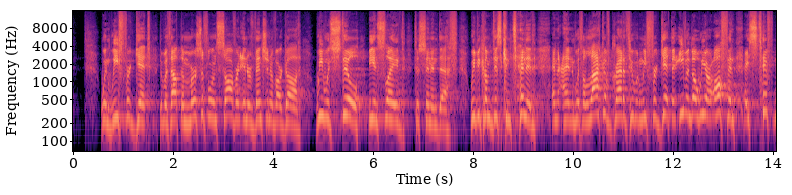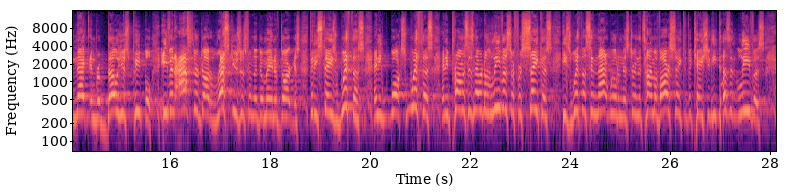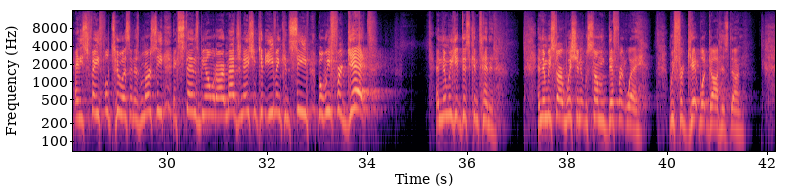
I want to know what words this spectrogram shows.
when we forget that without the merciful and sovereign intervention of our God, we would still be enslaved to sin and death. We become discontented and, and with a lack of gratitude when we forget that even though we are often a stiff necked and rebellious people, even after God rescues us from the domain of darkness, that He stays with us and He walks with us and He promises never to leave us or forsake us. He's with us in that wilderness during the time of our sanctification. He doesn't leave us and He's faithful to us and His mercy extends beyond what our imagination can even conceive, but we forget. And then we get discontented. And then we start wishing it was some different way. We forget what God has done.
